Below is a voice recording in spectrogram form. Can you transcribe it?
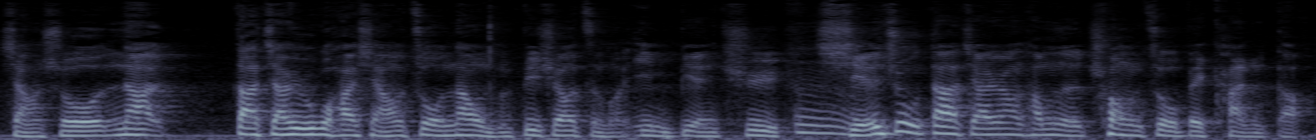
想说，那大家如果还想要做，那我们必须要怎么应变，去协助大家，让他们的创作被看到。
